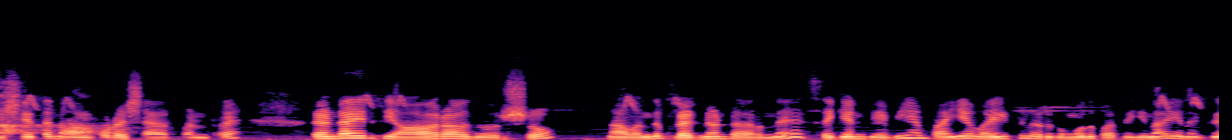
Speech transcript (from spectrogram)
விஷயத்த நான் அவங்க கூட ஷேர் பண்ணுறேன் ரெண்டாயிரத்தி ஆறாவது வருஷம் நான் வந்து ப்ரெக்னெண்ட்டாக இருந்தேன். செகண்ட் பேபி என் பையன் வயிற்றில் இருக்கும்போது பார்த்தீங்கன்னா எனக்கு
